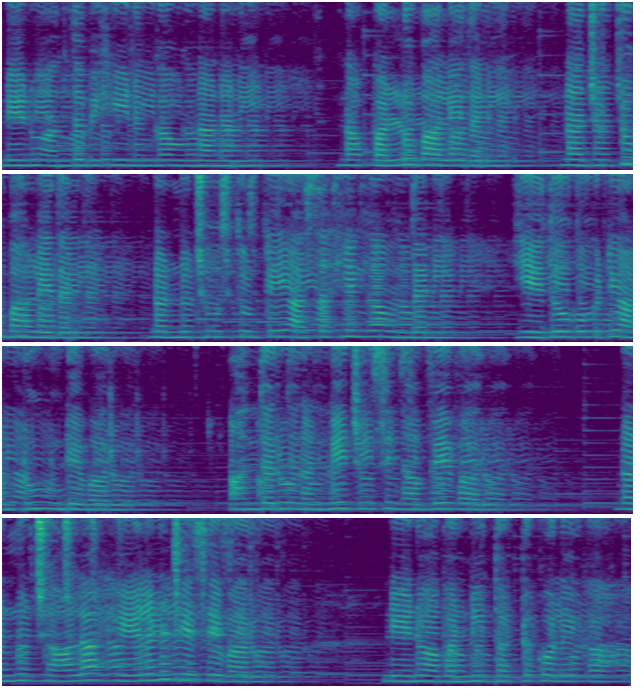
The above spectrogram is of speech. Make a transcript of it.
నేను అందవిహీనంగా ఉన్నానని నా పళ్ళు బాలేదని నా జుట్టు బాలేదని నన్ను చూస్తుంటే అసహ్యంగా ఉందని ఏదో ఒకటి అంటూ ఉండేవారు. అందరూ నన్నే చూసి నవ్వేవారు. నన్ను చాలా హేళన చేసేవారు. నేను అవన్నీ తట్టుకోలేక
